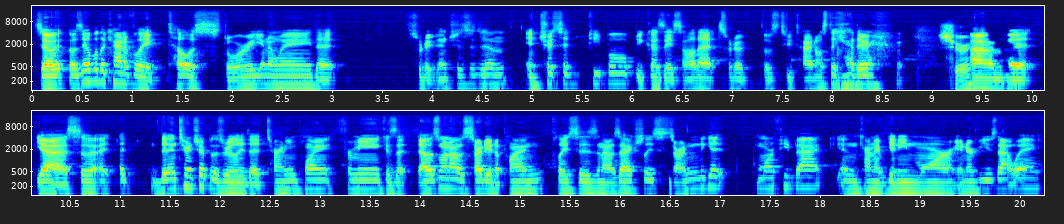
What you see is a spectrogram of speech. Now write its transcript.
so I was able to kind of like tell a story in a way that sort of interested them, interested people because they saw that sort of those two titles together. Sure. Um, but yeah, so I, I, the internship was really the turning point for me because that, that was when I was started applying places and I was actually starting to get more feedback and kind of getting more interviews that way.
